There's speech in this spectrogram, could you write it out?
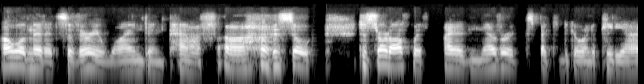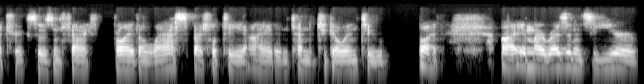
I'll admit it's a very winding path. Uh, so, to start off with, I had never expected to go into pediatrics. It was, in fact, probably the last specialty I had intended to go into But uh, in my residency year,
